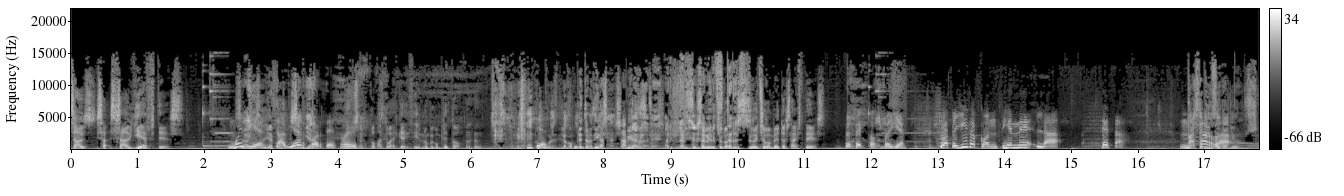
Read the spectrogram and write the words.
Sa- Sa- Saviertes. Muy bien, Fortes, Xavier. Fortes. Muy bien. Toma, toma, es que decir el nombre completo. Pues dilo completo, no digas Xavier. lo, he hecho, lo he hecho completo, ¿sabes? Test. Perfecto, muy bien. Su apellido contiene la Z. Zeta-Jones.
